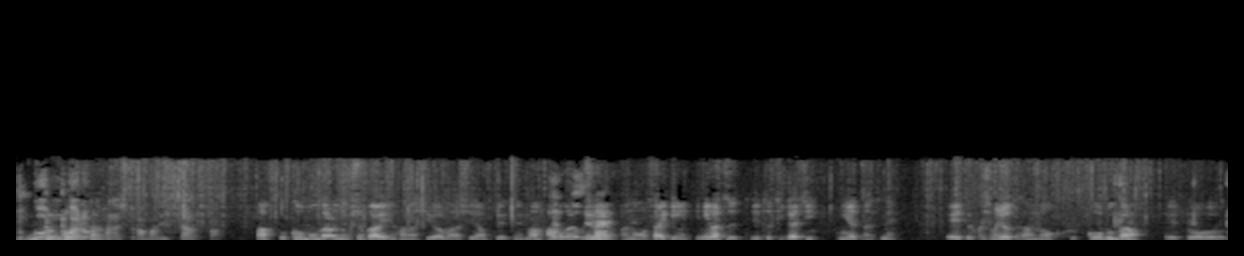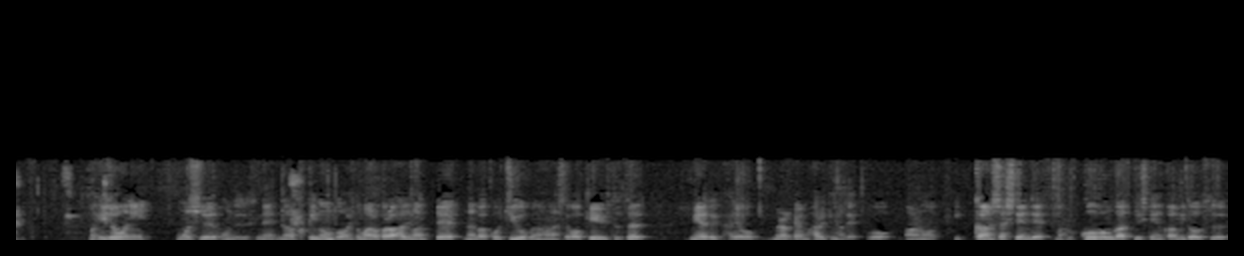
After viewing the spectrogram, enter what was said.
復興文化論の話とかまで行ったんですか？あ、復興文化の読書会の話はまだしなくてですね、まあ、復興文化の読書あの最近、2月、えっと、1日にやったんですね。えっと、福島亮太さんの復興文化論。えっと、まあ、非常に面白い本でですね、なんか柿の本の人丸から始まって、なんかこう中国の話とかを経由しつつ、宮崎駿、村上春樹までを、あの、一貫した視点で、まあ、復興文化っていう視点から見通す、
